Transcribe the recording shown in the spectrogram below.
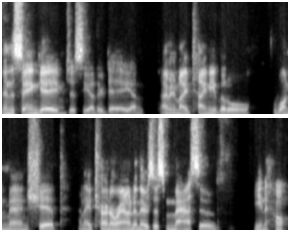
in the same game, just the other day, I'm I'm in my tiny little one man ship, and I turn around and there's this massive, you know,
